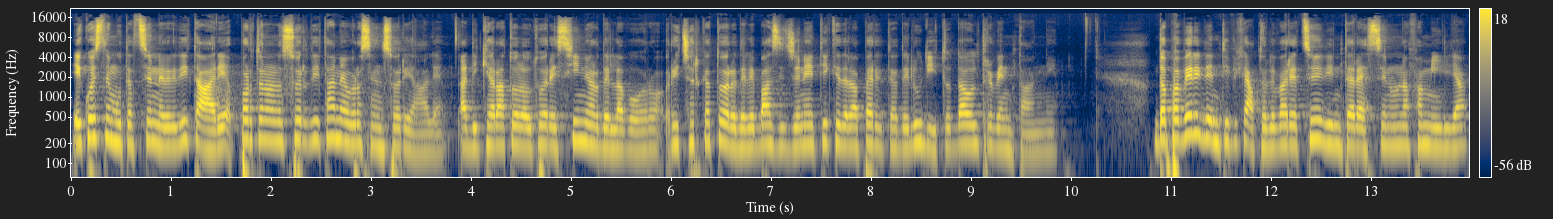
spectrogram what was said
e queste mutazioni ereditarie portano alla sordità neurosensoriale, ha dichiarato l'autore senior del lavoro, ricercatore delle basi genetiche della perdita dell'udito da oltre vent'anni. Dopo aver identificato le variazioni di interesse in una famiglia,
